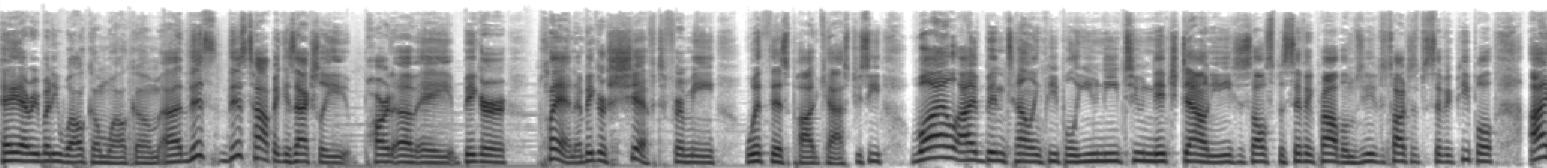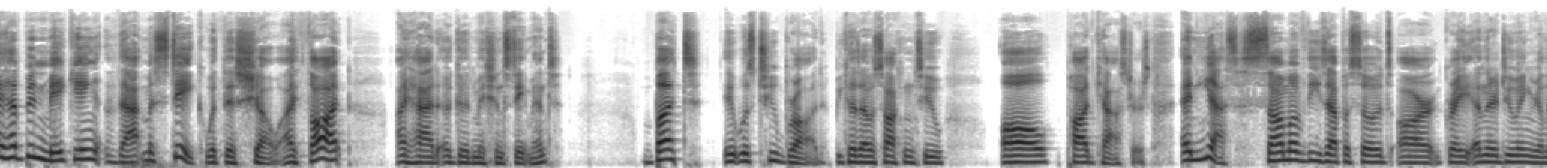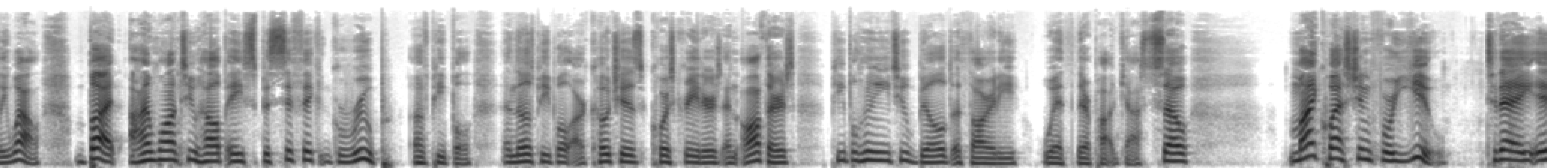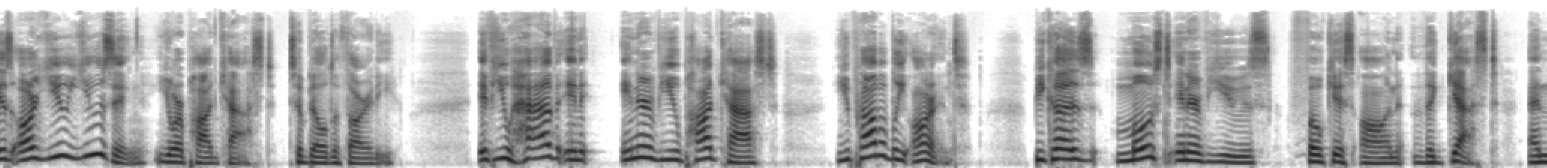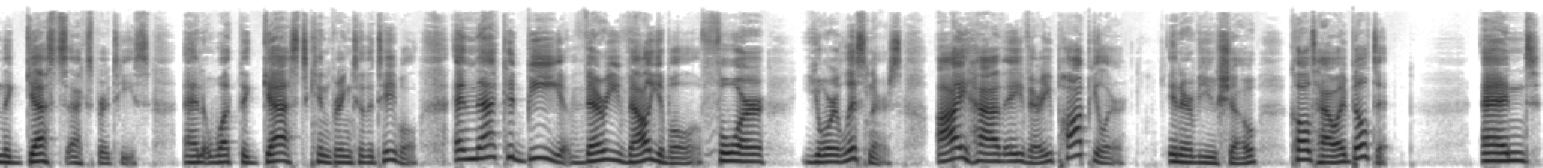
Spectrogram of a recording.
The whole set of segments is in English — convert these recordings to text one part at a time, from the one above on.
Hey everybody, welcome, welcome. Uh, this this topic is actually part of a bigger plan, a bigger shift for me with this podcast. You see, while I've been telling people you need to niche down, you need to solve specific problems, you need to talk to specific people, I have been making that mistake with this show. I thought I had a good mission statement, but it was too broad because I was talking to all podcasters. And yes, some of these episodes are great and they're doing really well, but I want to help a specific group of people. And those people are coaches, course creators, and authors, people who need to build authority with their podcast. So, my question for you today is Are you using your podcast to build authority? If you have an interview podcast, you probably aren't because most interviews focus on the guest and the guest's expertise and what the guest can bring to the table. And that could be very valuable for your listeners. I have a very popular interview show called How I Built It. And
